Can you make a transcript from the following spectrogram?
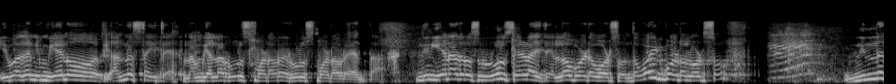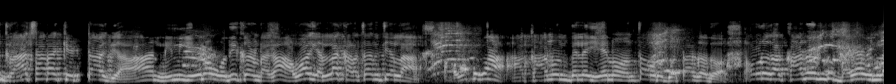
ಇವಾಗ ನಿಮ್ಗೇನು ಅನ್ನಿಸ್ತೈತೆ ನಮ್ಗೆಲ್ಲ ರೂಲ್ಸ್ ಮಾಡವ್ರೆ ರೂಲ್ಸ್ ಮಾಡವ್ರೆ ಅಂತ. ನಿನ್ಗೆ ಏನಾದ್ರು ರೂಲ್ಸ್ ಹೇಳೈತೆ ಎಲ್ಲೋ ಬೋರ್ಡ್ ಓಡಿಸು ಅಂತ ವೈಟ್ ಬೋರ್ಡ್ ಅಲ್ಲಿ ಓಡಿಸು. ನಿನ್ನ ಗ್ರಾಚಾರ ಕೆಟ್ಟಾಗ ನಿನ್ಗೇನೋ ಒದಿಕೊಂಡಾಗ ಅವಾಗ ಎಲ್ಲ ಕಳ್ಕಂತಿಯಲ್ಲ. ಅವಾಗ ಆ ಕಾನೂನ್ ಬೆಲೆ ಏನು ಅಂತ ಅವ್ರಿಗೆ ಗೊತ್ತಾಗೋದು. ಅವ್ರಿಗೆ ಆ ಕಾನೂನು ಭಯ ಇಲ್ಲ.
